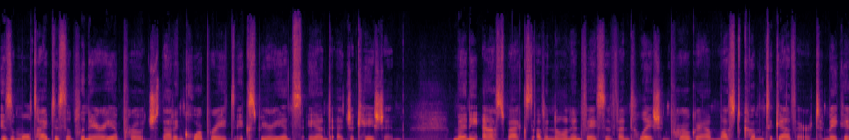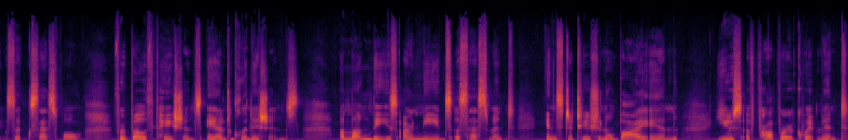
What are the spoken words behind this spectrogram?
is a multidisciplinary approach that incorporates experience and education. Many aspects of a non invasive ventilation program must come together to make it successful for both patients and clinicians. Among these are needs assessment, institutional buy in, use of proper equipment,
